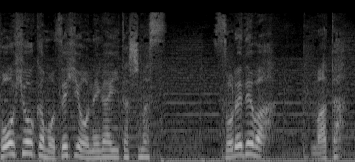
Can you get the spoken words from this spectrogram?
高評価もぜひお願いいたします。それではまた。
